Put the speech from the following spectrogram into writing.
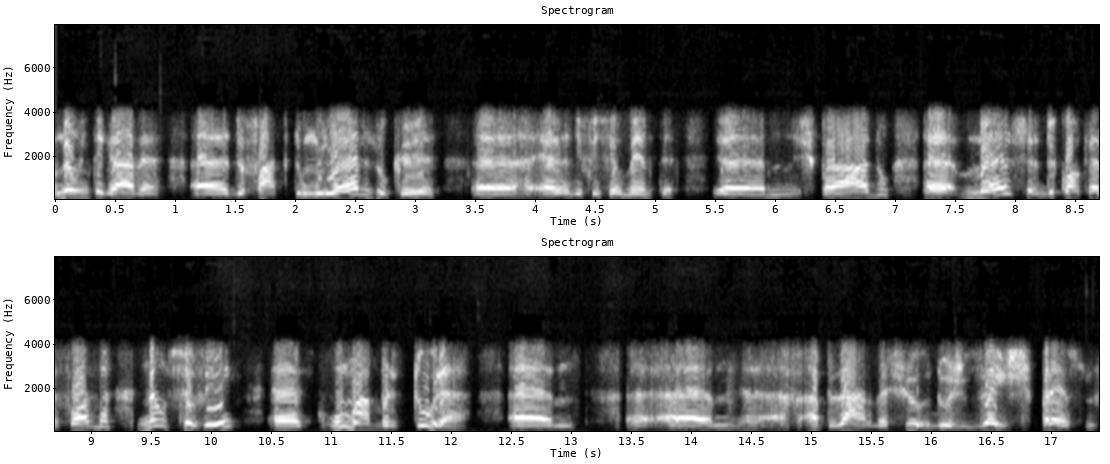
não integrar de facto mulheres, o que era dificilmente uh, esperado, uh, mas, de qualquer forma, não se vê uh, uma abertura, apesar dos desejos expressos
